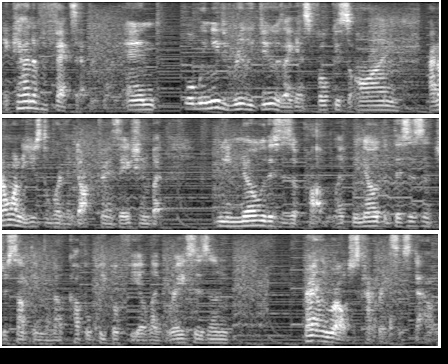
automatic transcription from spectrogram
It kind of affects everyone, and what we need to really do is, I guess, focus on. I don't want to use the word indoctrination, but we know this is a problem. Like, we know that this isn't just something that a couple people feel, like racism. Apparently, we're all just kind of racist down,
